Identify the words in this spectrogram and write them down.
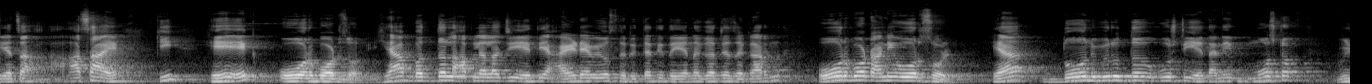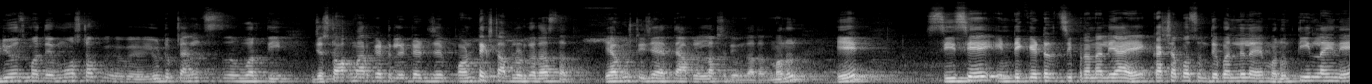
याचा असा आहे की हे एक ओव्हरबॉड झोन ह्याबद्दल आपल्याला जी आहे ती आयडिया व्यवस्थितरित्या तिथं येणं गरजेचं आहे. कारण ओव्हरबॉट आणि ओव्हरसोल्ड ह्या दोन विरुद्ध गोष्टी आहेत. आणि मोस्ट ऑफ व्हिडिओजमध्ये मोस्ट ऑफ यूट्यूब चॅनल्सवरती जे स्टॉक मार्केट रिलेटेड जे कॉन्टेक्स्ट अपलोड करत असतात ह्या गोष्टी ज्या आहेत त्या आपल्याला लक्ष देऊन जातात. म्हणून हे सी सी ए इंडिकेटरची प्रणाली आहे कशापासून ते बनलेलं आहे? म्हणून तीन लाईन आहे.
